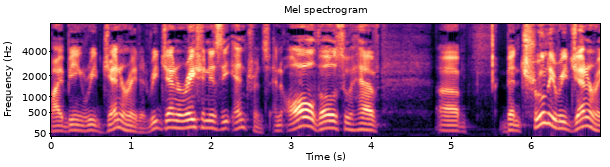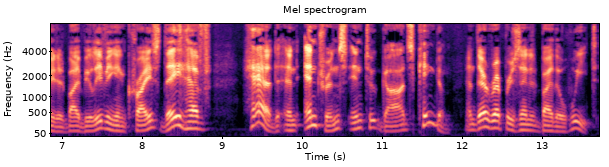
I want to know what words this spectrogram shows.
by being regenerated. Regeneration is the entrance, and all those who have uh, been truly regenerated by believing in Christ, they have had an entrance into God's kingdom, and they're represented by the wheat.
